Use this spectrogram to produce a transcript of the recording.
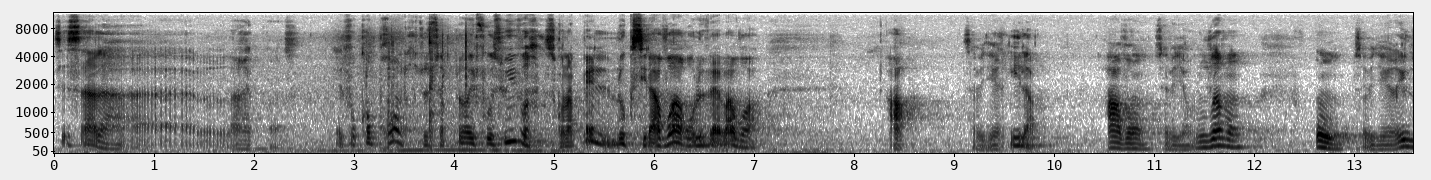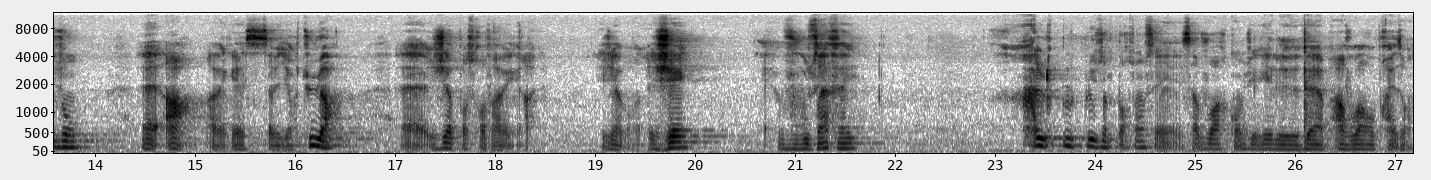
C'est ça la, la, réponse. Il faut comprendre tout simplement, il faut suivre ce qu'on appelle l'auxiliaire ou le verbe avoir. Ah, ça veut dire il a. Avant, ça veut dire nous avons. On, ça veut dire ils ont. Euh, a avec S, ça veut dire tu as. Euh, G apostrophe avec A. J'ai, vous avez. Ah, le, plus important, c'est savoir conjuguer le verbe avoir au présent.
